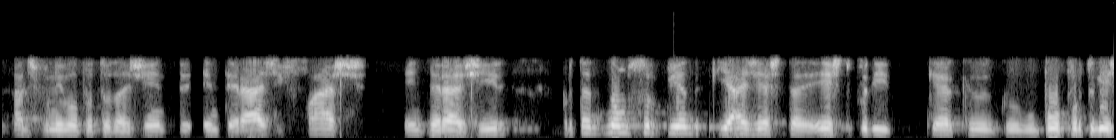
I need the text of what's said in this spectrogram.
está disponível para toda a gente, interage e faz interagir. Portanto, não me surpreende que haja esta, este pedido. Quer que, que o povo português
